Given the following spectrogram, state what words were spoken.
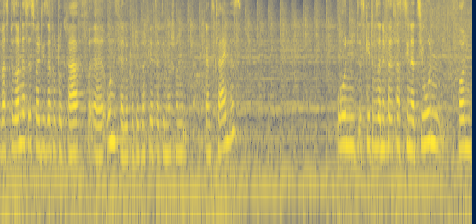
was besonders ist, weil dieser Fotograf äh, Unfälle fotografiert, seitdem er schon ganz klein ist. Und es geht um seine Faszination von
